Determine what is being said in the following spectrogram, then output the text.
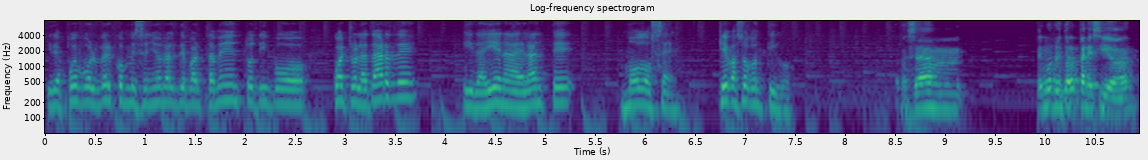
y después volver con mi señora al departamento tipo 4 de la tarde y de ahí en adelante modo zen. ¿Qué pasó contigo? O sea, mm, tengo un ritual parecido. ¿eh?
